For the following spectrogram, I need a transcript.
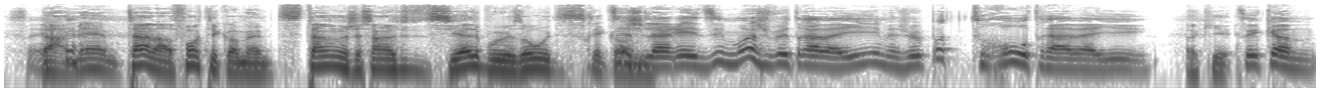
C'est- Ben, en même temps, dans le fond, t'es comme un petit ange descendu du ciel pour eux autres, ils seraient comme... je leur ai dit, moi, je veux travailler, mais je veux pas trop travailler. OK. Sais, comme,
